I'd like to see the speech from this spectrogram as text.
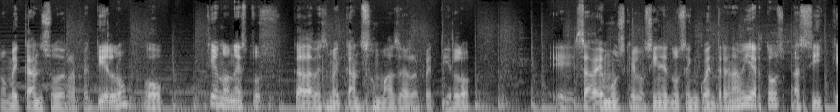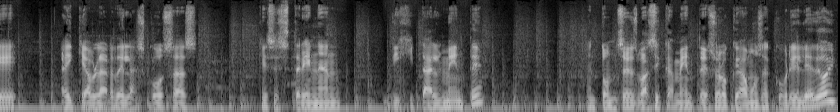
no me canso de repetirlo, o siendo honestos, cada vez me canso más de repetirlo. Eh, sabemos que los cines no se encuentran abiertos, así que hay que hablar de las cosas que se estrenan digitalmente. Entonces, básicamente, eso es lo que vamos a cubrir el día de hoy.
